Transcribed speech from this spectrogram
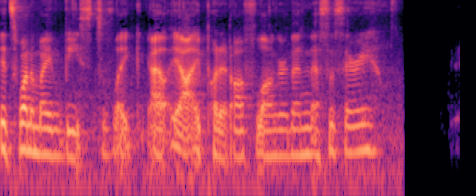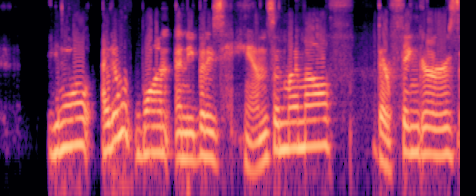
it's one of my least like I, yeah, I put it off longer than necessary. You know, I don't want anybody's hands in my mouth, their fingers,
